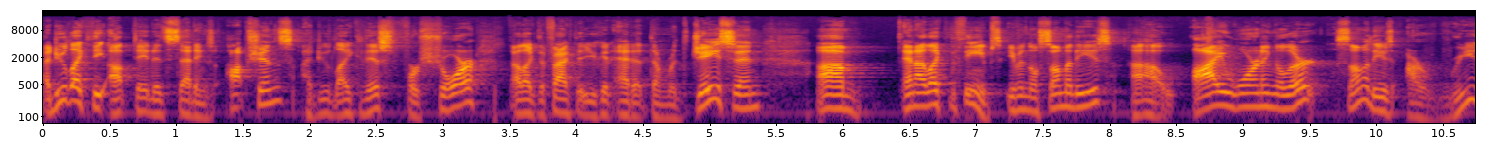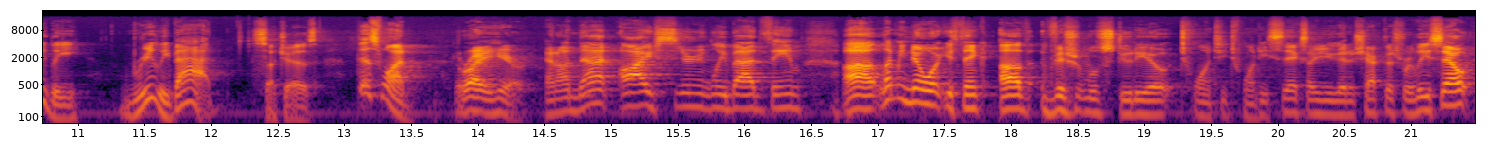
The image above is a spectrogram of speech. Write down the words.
I do like the updated settings options. I do like this for sure. I like the fact that you can edit them with JSON. Um, and I like the themes, even though some of these, uh, eye warning alert, some of these are really, really bad, such as this one right here. And on that eye-searingly bad theme, uh, let me know what you think of Visual Studio 2026. Are you going to check this release out,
